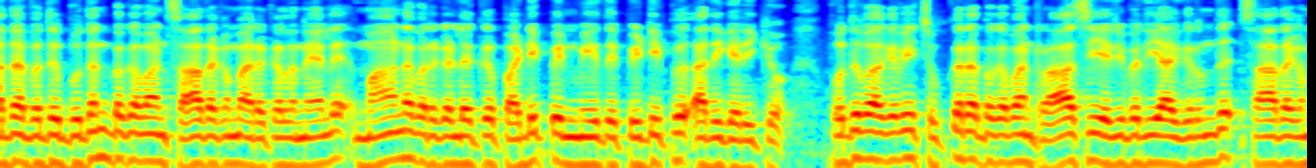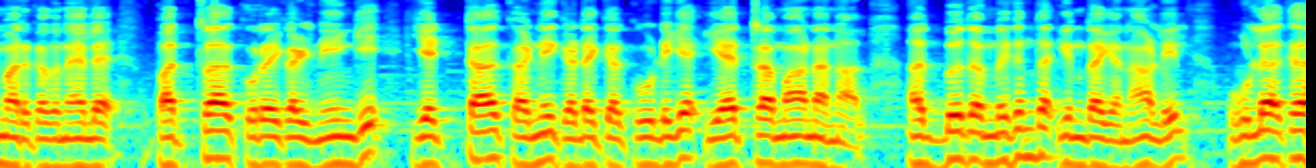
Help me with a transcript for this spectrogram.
அதாவது புதன் பகவான் சாதகமாக இருக்கிறதுனால மாணவர்களுக்கு படிப்பின் மீது பிடிப்பு அதிகரிக்கும். பொதுவாகவே சுக்கர பகவான் ராசி அதிபதியாக இருந்து சாதகமாக இருக்கிறதுனால பற்றாக்குறைகள் நீங்கி எட்டா கனி கிடைக்கக்கூடிய ஏற்றமான நாள். அற்புதம் மிகுந்த இன்றைய நாளில் உலக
